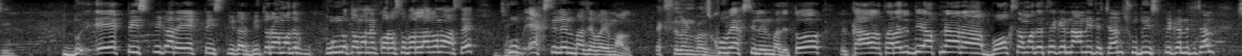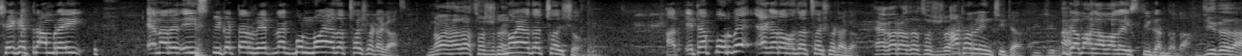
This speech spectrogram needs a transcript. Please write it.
জি। একটা স্পিকার একটা স্পিকার ভিতরে আমাদের উন্নত মানের করসোভার লাগানো আছে। খুব এক্সিলেন্ট বাজে ভাই মাল। এক্সিলেন্ট বাজে। খুব এক্সিলেন্ট বাজে। তো তারা যদি আপনার বক্স আমাদের থেকে না নিতে চান শুধু স্পিকার নিতে চান সেক্ষেত্রে আমরা এই এনআর এই স্পিকারটার রেট রাখব নয় হাজার ছয়শো টাকা। নয় হাজার ছয়শো টাকা। নয় হাজার ছয়শো। আর এটা পড়বে এগারো হাজার ছয়শো টাকা। এগারো হাজার ছয়শো টাকা। আঠারো ইঞ্চিটা। এটা বাঘা বাঘা স্পিকার দাদা। জি দাদা।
